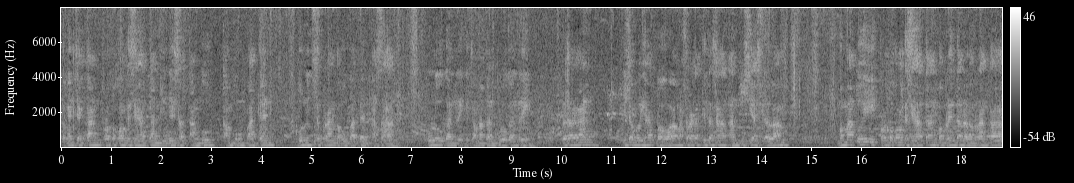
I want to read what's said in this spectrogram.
pengecekan protokol kesehatan di Desa Tangguh, Kampung Paten, Gunung Seberang, Kabupaten Asahan, Pulau Gandring, Kecamatan Pulau Gandring. Rekan-rekan bisa melihat bahwa masyarakat kita sangat antusias dalam mematuhi protokol kesehatan pemerintah dalam rangka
